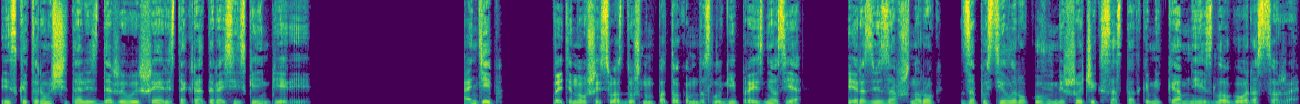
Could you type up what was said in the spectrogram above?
и с которым считались даже высшие аристократы Российской империи. «Антип!» — дотянувшись воздушным потоком до слуги, произнес я и, развязав шнурок, запустил руку в мешочек с остатками камня из логового рассожа.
